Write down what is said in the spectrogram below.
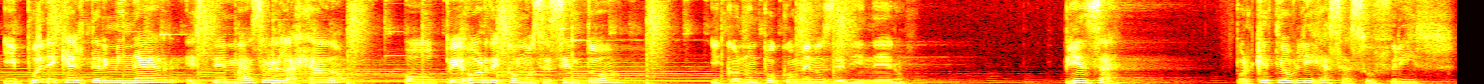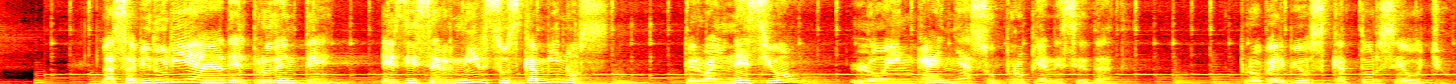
y puede que al terminar esté más relajado o peor de cómo se sentó y con un poco menos de dinero. Piensa, ¿por qué te obligas a sufrir? La sabiduría del prudente es discernir sus caminos, pero al necio lo engaña su propia necedad. Proverbios 14:8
